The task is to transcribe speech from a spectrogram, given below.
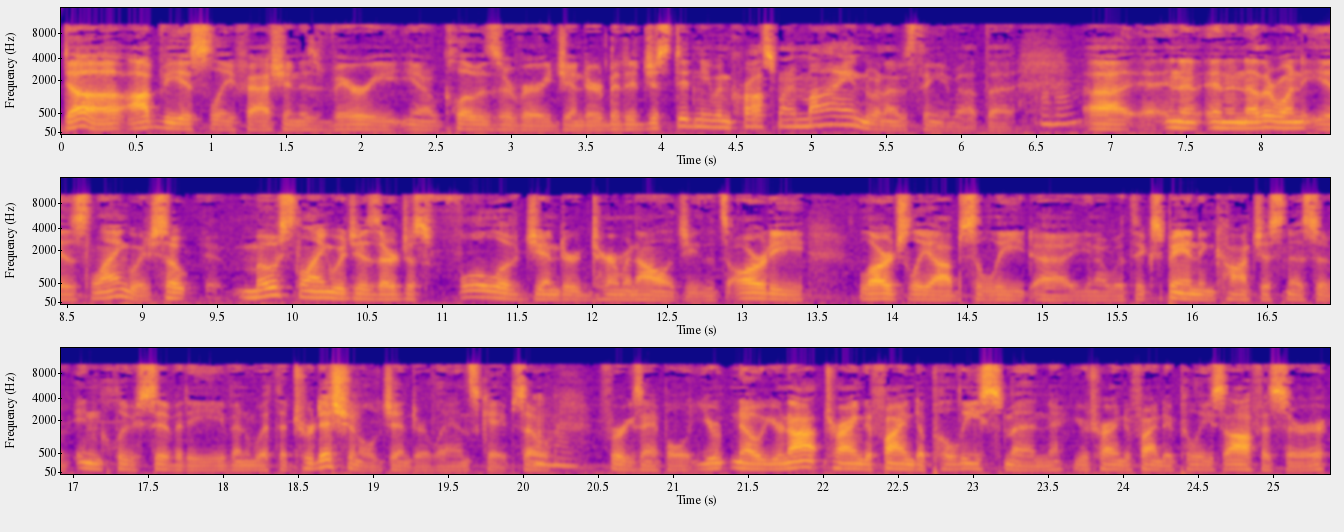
Duh, obviously fashion is very, you know, clothes are very gendered, but it just didn't even cross my mind when I was thinking about that. Uh, and, and another one is language. So most languages are just full of gendered terminology that's already largely obsolete, uh, you know, with expanding consciousness of inclusivity, even with the traditional gender landscape. So, for example, you no, you're not trying to find a policeman, you're trying to find a police officer.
